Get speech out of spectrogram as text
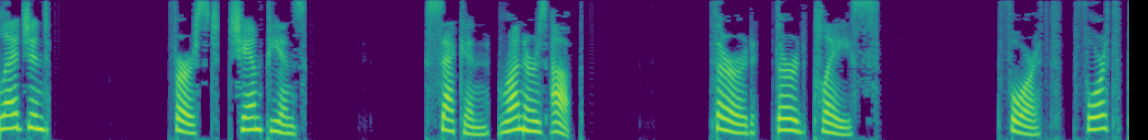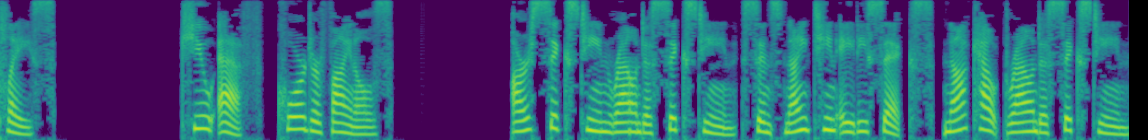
Legend First, champions Second, runners-up Third, third place Fourth, fourth place QF, quarterfinals R16 round of 16 since 1986, knockout round of 16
